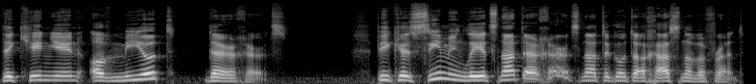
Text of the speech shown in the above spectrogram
The Kinyan of Miyut Derech Because seemingly it's not Derech not to go to a chasna of a friend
